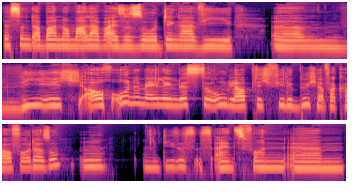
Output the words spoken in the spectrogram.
Das sind aber normalerweise so Dinger wie ähm, wie ich auch ohne Mailingliste unglaublich viele Bücher verkaufe oder so. Mhm. Dieses ist eins von, ähm,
